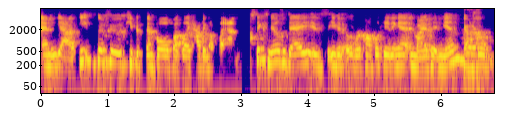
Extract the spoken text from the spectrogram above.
And yeah, eat good food, keep it simple, but like having a plan. Six meals a day is even overcomplicating it, in my opinion. Yeah. Whatever,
